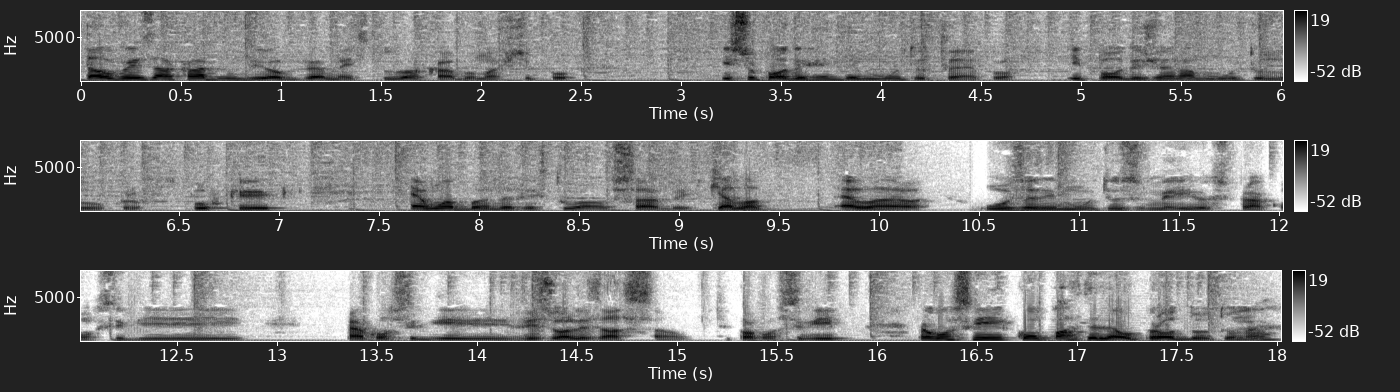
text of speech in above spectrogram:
Talvez acabe um dia, obviamente, tudo acaba, mas tipo, isso pode render muito tempo e pode gerar muito lucro, porque é uma banda virtual, sabe? Que ela, ela usa de muitos meios para conseguir para conseguir visualização, para conseguir para conseguir compartilhar o produto, né?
